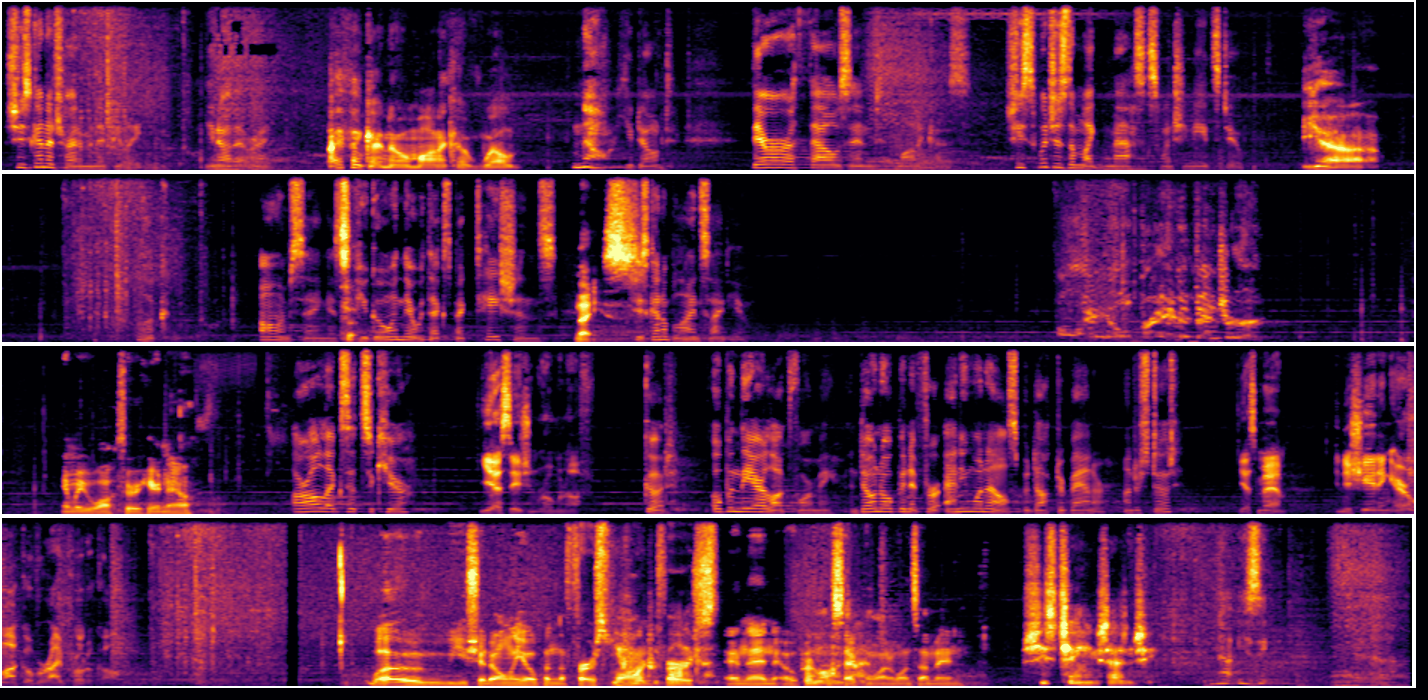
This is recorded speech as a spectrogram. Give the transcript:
She's gonna try to manipulate you. You know that, right? I think I know Monica well. No, you don't. There are a thousand Monicas. She switches them like masks when she needs to. Yeah. Look, all I'm saying is if you go in there with expectations, Nice. she's gonna blindside you. All hail, brave adventurer. Can we walk through here now? Are all exits secure? Yes, Agent Romanoff. Good. Open the airlock for me, and don't open it for anyone else but Dr. Banner. Understood? Yes, ma'am. Initiating airlock override protocol. Whoa, you should only open the 1st You've one worked with Monica and then open the second time. one once I'm in. She's changed, hasn't she? Now, you see,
